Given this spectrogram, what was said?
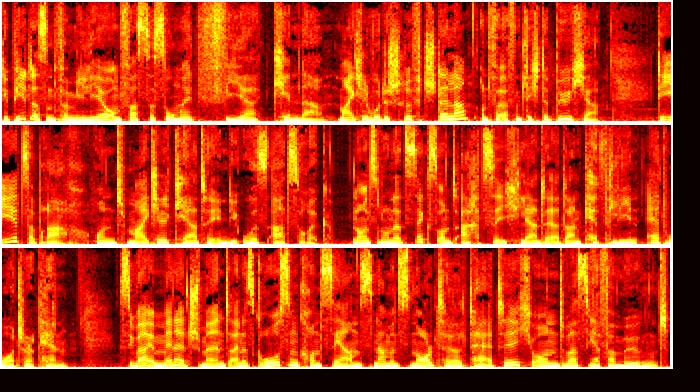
Die Peterson-Familie umfasste somit vier Kinder. Michael wurde Schriftsteller und veröffentlichte Bücher. Die Ehe zerbrach und Michael kehrte in die USA zurück. 1986 lernte er dann Kathleen Edwater kennen. Sie war im Management eines großen Konzerns namens Nortel tätig und war sehr vermögend.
